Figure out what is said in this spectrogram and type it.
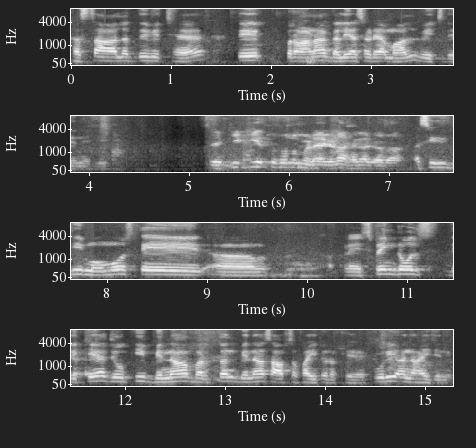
ਖਸਤਾ ਹਾਲਤ ਦੇ ਵਿੱਚ ਹੈ ਤੇ ਪੁਰਾਣਾ ਗਲਿਆ ਸੜਿਆ ਮਾਲ ਵੇਚਦੇ ਨੇ ਜੀ। ਤੇ ਕੀ ਕੀ ਇੱਥੋਂ ਤੁਹਾਨੂੰ ਮਿਲਿਆ ਜਿਹੜਾ ਹੈਗਾ ਜ਼ਿਆਦਾ? ਅਸੀਂ ਜੀ ਮੋਮੋਸ ਤੇ ਅਹ, ਆਪਣੇ ਸਪਰਿੰਗ ਰੋਲਸ ਦੇਖੇ ਆ ਜੋ ਕਿ ਬਿਨਾ ਬਰਤਨ ਬਿਨਾ ਸਾਫ਼ ਸਫ਼ਾਈ ਤੋਂ ਰੱਖੇ ਹੈ ਪੂਰੀ ਅਨਹਾਈਜੀਨਿਕ।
